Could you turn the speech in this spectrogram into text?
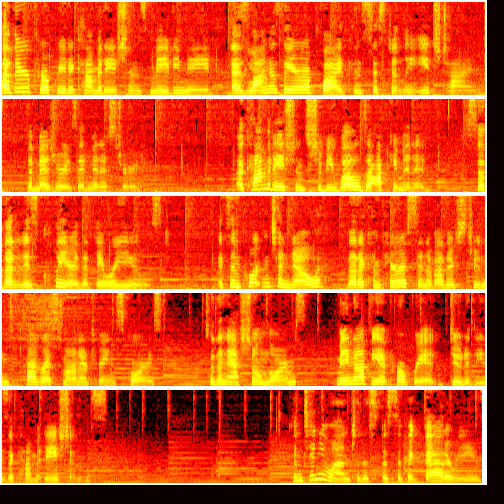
other appropriate accommodations may be made as long as they are applied consistently each time the measure is administered. Accommodations should be well documented so that it is clear that they were used. It's important to know that a comparison of other students' progress monitoring scores to the national norms may not be appropriate due to these accommodations. Continue on to the specific batteries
